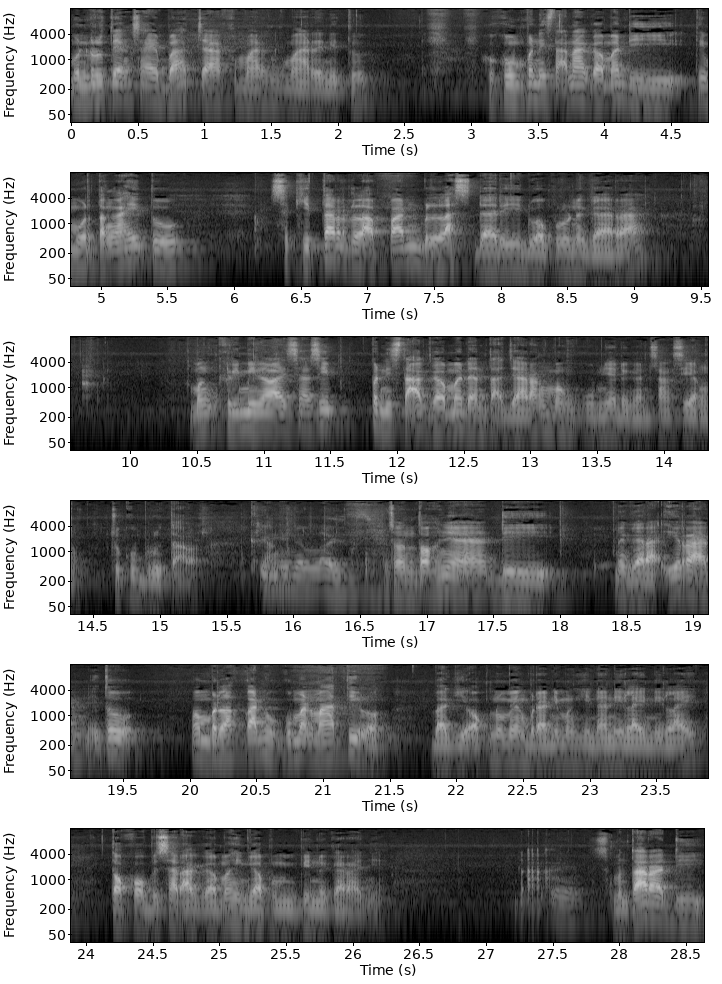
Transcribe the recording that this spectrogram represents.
menurut yang saya baca kemarin-kemarin itu hukum penistaan agama di Timur Tengah itu sekitar 18 dari 20 negara mengkriminalisasi penista agama dan tak jarang menghukumnya dengan sanksi yang cukup brutal. criminalize Contohnya di negara Iran itu memberlakukan hukuman mati loh bagi oknum yang berani menghina nilai-nilai tokoh besar agama hingga pemimpin negaranya. Nah, sementara di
